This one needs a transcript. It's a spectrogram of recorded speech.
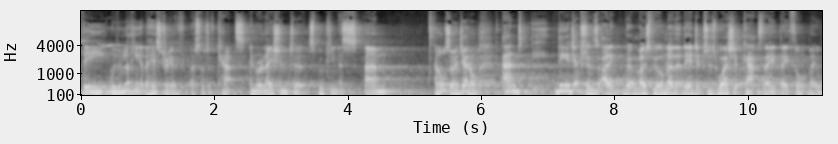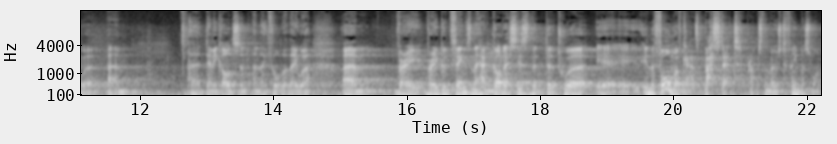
the we've been looking at the history of, of sort of cats in relation to spookiness. Um, and also in general, and the Egyptians. I think most people know that the Egyptians worship cats. They they thought they were um, uh, demigods, and, and they thought that they were um, very very good things. And they had goddesses that, that were in the form of cats. Bastet, perhaps the most famous one,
